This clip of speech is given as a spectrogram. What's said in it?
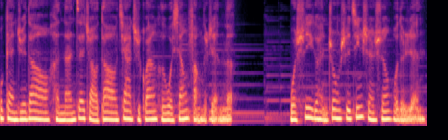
我感觉到很难再找到价值观和我相仿的人了。我是一个很重视精神生活的人，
